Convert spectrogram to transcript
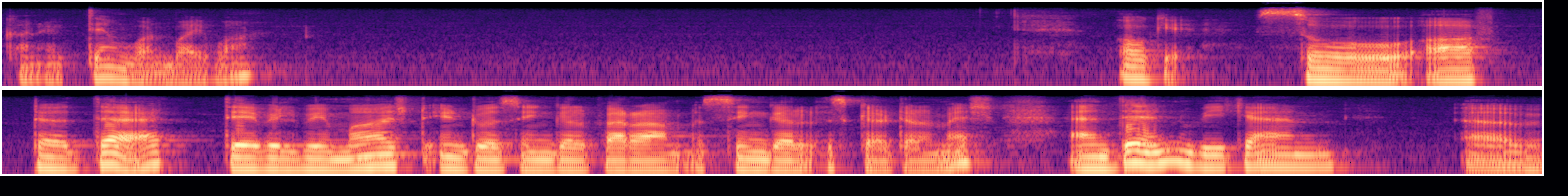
Connect them one by one. Okay so after that they will be merged into a single param single skeletal mesh and then we can uh,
